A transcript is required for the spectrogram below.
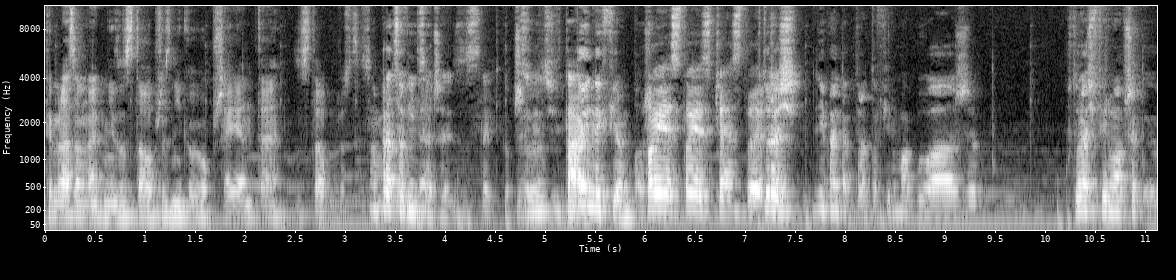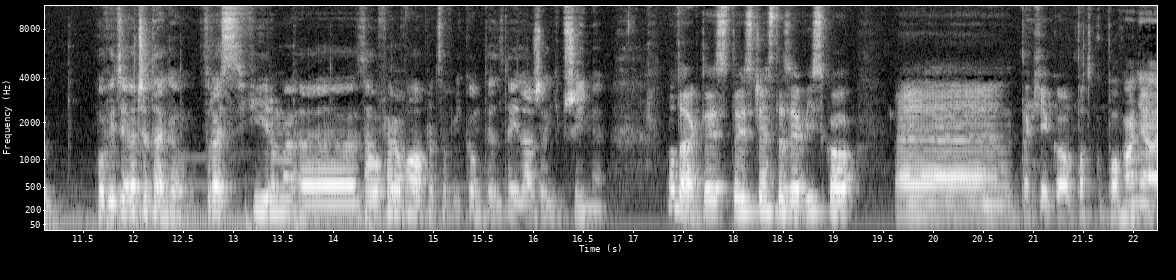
Tym razem nawet nie zostało przez nikogo przejęte, zostało po prostu zamknięte. pracownicy, czy zostali tylko przyjęci. tak. Do innych firm poszło. To jest, to jest częste... Któraś, nie pamiętam, która to firma była, że któraś firma prze, powiedziała, czy tego, któraś z firm e, zaoferowała pracownikom Telltale'a, że ich przyjmie. No tak, to jest, to jest częste zjawisko e, takiego podkupowania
